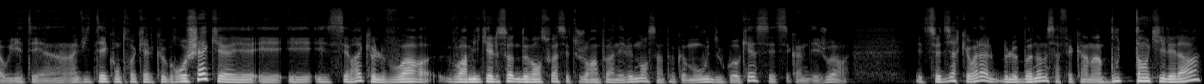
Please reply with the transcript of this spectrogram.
où il était invité contre quelques gros chèques. Et, c'est vrai que le voir, voir Mickelson devant soi, c'est toujours un peu un événement. C'est un peu comme Woods ou Kokes, c'est quand même des joueurs. Et de se dire que voilà, le bonhomme, ça fait quand même un bout de temps qu'il est là,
